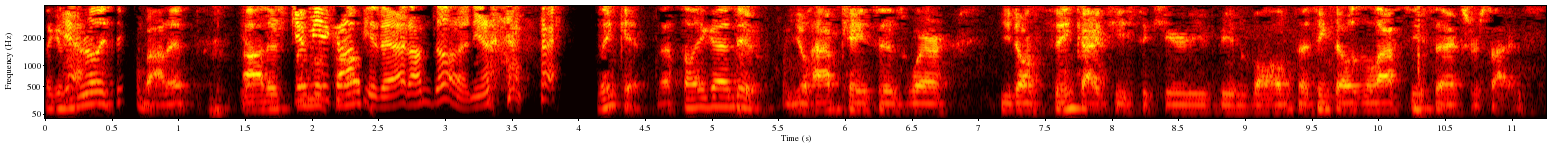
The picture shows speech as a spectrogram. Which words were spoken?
Like if Yeah. you really think about it, uh, Just give me a copy of that. I'm done. Yeah. link it. That's all you gotta do. You'll have cases where you don't think IT security would be involved. I think that was the last CISA exercise.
